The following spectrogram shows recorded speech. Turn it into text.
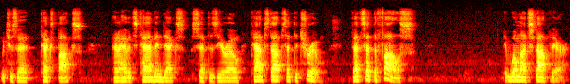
which is a text box, and I have its tab index set to zero, tab stop set to true. If that's set to false, it will not stop there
